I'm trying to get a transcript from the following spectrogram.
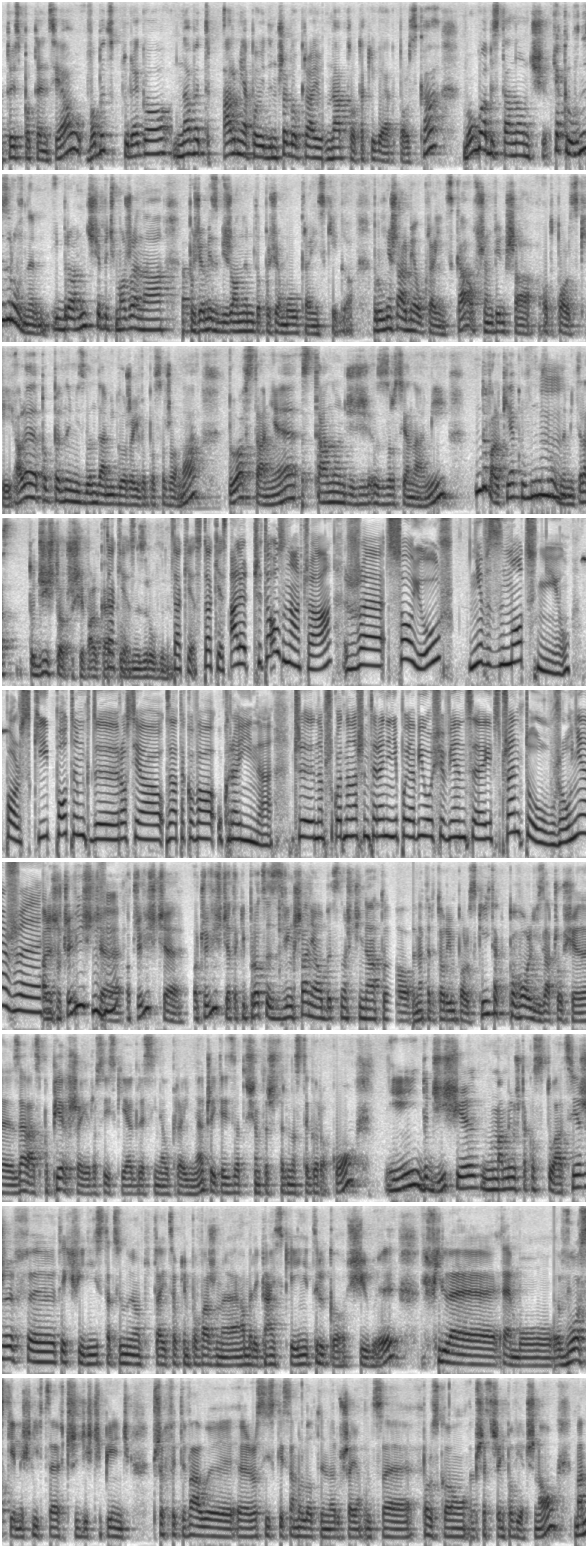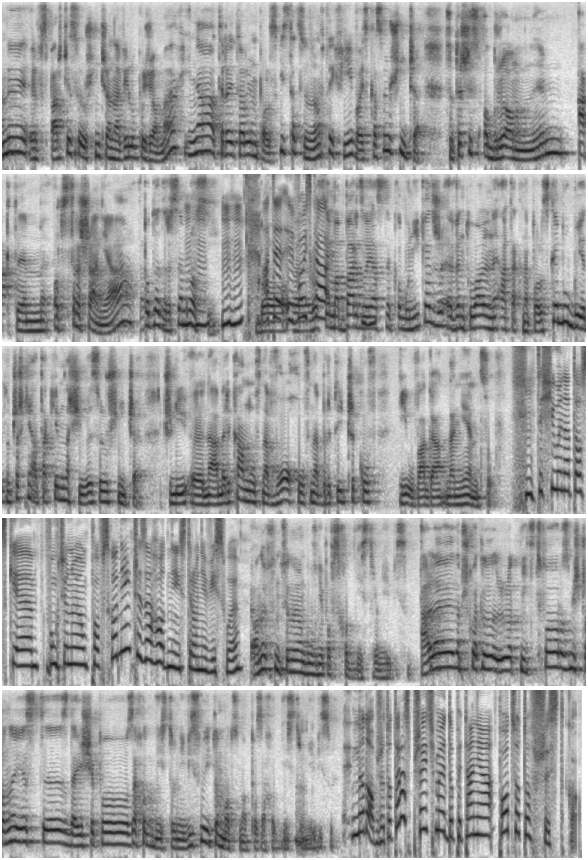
to jest potencjał, wobec którego nawet armia pojedynczego kraju NATO, takiego jak Polska, mogłaby stanąć jak równy z równym i bronić się być może na poziomie zbliżonym do poziomu ukraińskiego. Również armia ukraińska, owszem większa od polskiej, ale pod pewnymi względami gorzej wyposażona, była w stanie stanąć z Rosjanami do walki jak równy z równym. I teraz to dziś toczy się walka Tak jak jest. równy z równym. Tak jest, tak jest. Ale czy to oznacza, że sojusz nie wzmocnił Polski po tym, gdy Rosja zaatakowała Ukrainę? Czy na przykład na naszym terenie nie pojawiło się więcej sprzętu, żołnierzy? Ależ oczywiście, Mhm. oczywiście, oczywiście taki proces zwiększania obecności NATO na terytorium Polski tak powoli zaczął się zaraz po pierwszej rosyjskiej agresji na Ukrainę, czyli tej z 2014 roku. I do dziś e, mamy już taką sytuację, że w e, tej chwili stacjonują tutaj całkiem poważne amerykańskie i nie tylko siły. Chwilę temu włoskie myśliwce F-35 przechwytywały rosyjskie samoloty naruszające polską przestrzeń powietrzną. Mamy wsparcie sojusznicze na wielu poziomach i na terytorium Polski stacjonują w tej chwili wojska sojusznicze, co też jest ogromnym aktem odstraszania pod adresem Rosji. Mhm. Bo A te y, e, wojska... Mhm. Rosja ma bardzo jasny komunikat, że ewentualny atak na Polskę byłby jednocześnie atakiem na siły sojusznicze, czyli e, na Amerykanów, na Włochów, na Brytyjczyków i uwaga na Niemców. Te siły natowskie funkcjonują po wschodniej czy zachodniej stronie Wisły? One funkcjonują głównie po wschodniej stronie Wisły. Ale na przykład lotnictwo rozmieszczone jest, e, zdaje się, po zachodniej stronie Wisły i to mocno po zachodniej stronie Wisły. No dobrze, to teraz przejdźmy do pytania, po co to wszystko?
